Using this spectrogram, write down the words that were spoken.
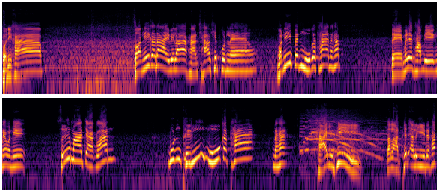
สวัสดีครับ ตอนนี้ก็ได้เวลาอาหารเช้าเชฟพลแล้ว วันนี้เป็นหมูกระทะนะครับ แต่ไม่ได้ทำเองนะวันนี้ ซื้อมาจากร้าน บุญถึงหมูกระทะนะฮะ ขายอยู่ที่ตลาดเพชรอารีนะครับ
